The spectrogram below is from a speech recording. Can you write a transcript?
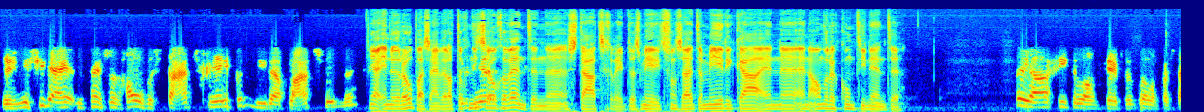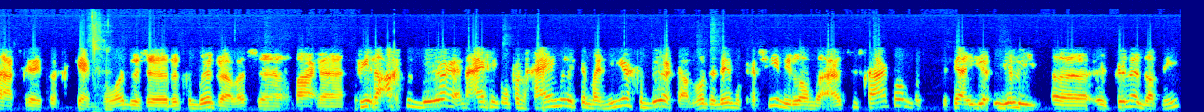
Dus je ziet eigenlijk, het zijn soort halve staatsgrepen die daar plaatsvinden. Ja, in Europa zijn we dat toch niet zo gewend, een, een staatsgreep. Dat is meer iets van Zuid-Amerika en, uh, en andere continenten. Nou ja, Griekenland heeft ook wel een paar staatsgrepen gekend hoor. Dus uh, dat gebeurt wel eens. Uh, maar uh, via de achterdeur en eigenlijk op een heimelijke manier gebeurt dat. Wordt de democratie in die landen uitgeschakeld. Ja, jullie kunnen dat niet.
